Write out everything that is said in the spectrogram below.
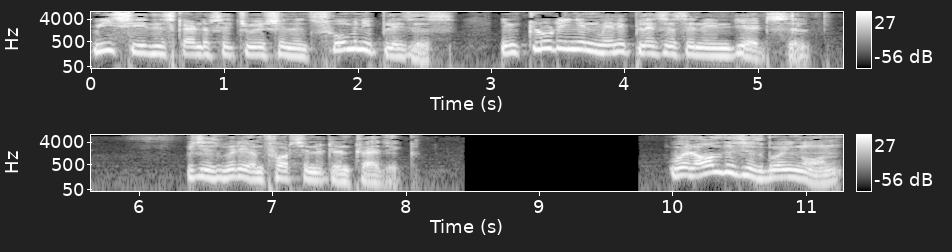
We see this kind of situation in so many places, including in many places in India itself, which is very unfortunate and tragic. While all this is going on,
